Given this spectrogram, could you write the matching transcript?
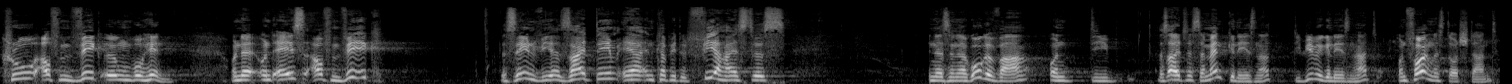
Crew auf dem Weg irgendwo hin. Und er, und er ist auf dem Weg, das sehen wir, seitdem er in Kapitel 4 heißt es, in der Synagoge war und die das Alte Testament gelesen hat, die Bibel gelesen hat und Folgendes dort stand.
